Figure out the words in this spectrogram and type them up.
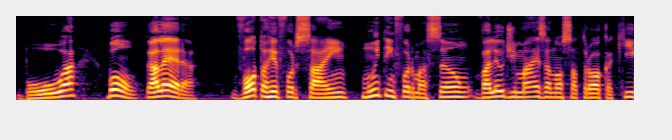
Boa. Bom, galera, Volto a reforçar, hein? Muita informação, valeu demais a nossa troca aqui.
